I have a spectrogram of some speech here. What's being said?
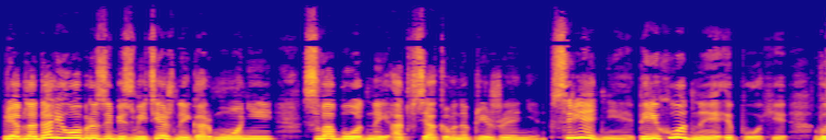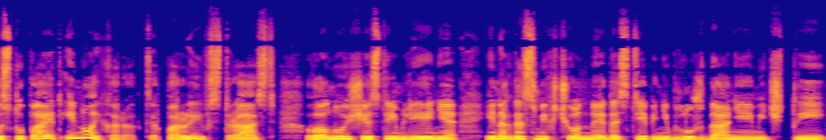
преобладали образы безмятежной гармонии, свободной от всякого напряжения. В средние, переходные эпохи выступает иной характер – порыв, страсть, волнующее стремление, иногда смягченное до степени блуждания мечты,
